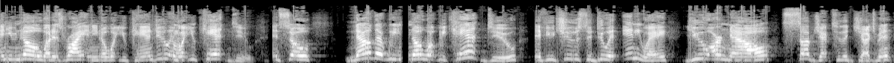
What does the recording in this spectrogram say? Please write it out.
and you know what is right and you know what you can do and what you can't do. And so now that we know what we can't do, if you choose to do it anyway, you are now subject to the judgment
